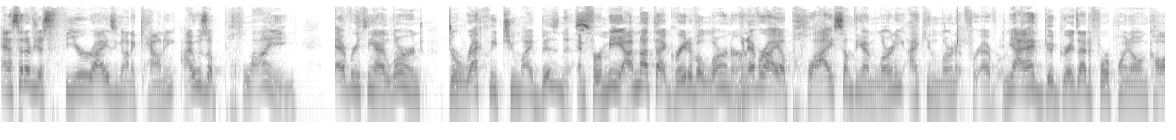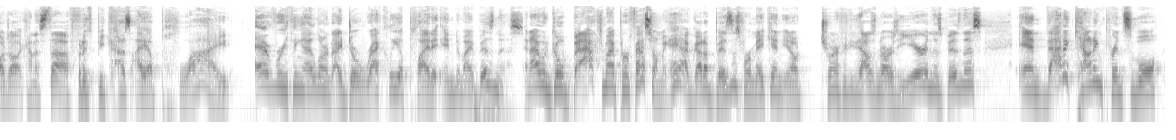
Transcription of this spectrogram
and instead of just theorizing on accounting, I was applying everything I learned directly to my business. And for me, I'm not that great of a learner. Whenever I apply something I'm learning, I can learn it forever. And yeah, I had good grades. I had a 4.0 in college, all that kind of stuff, but it's because I applied everything I learned. I directly applied it into my business. And I would go back to my professor. I'm like, hey, I've got a business. We're making, you know, $250,000 a year in this business. And that accounting principle,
